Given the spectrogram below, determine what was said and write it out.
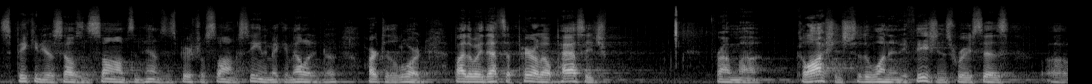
speaking to yourselves in psalms and hymns and spiritual songs, singing and making melody in the heart to the Lord. By the way, that's a parallel passage from uh, Colossians to the one in Ephesians where he says uh,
